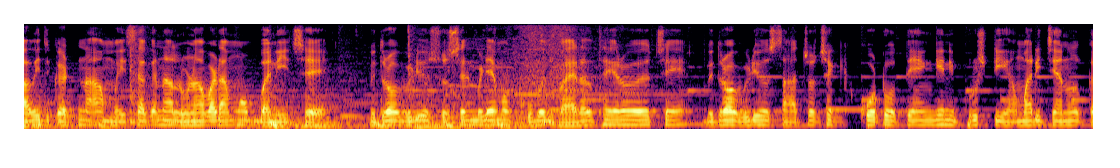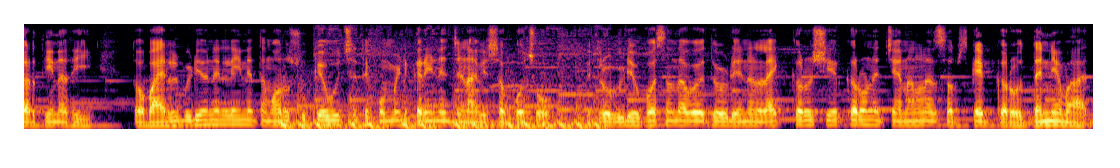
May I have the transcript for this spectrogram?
આવી જ ઘટના આ મહીસાગરના લુણાવાડામાં બની છે. મિત્રો, આ વીડિયો સોશિયલ મીડિયામાં ખૂબ જ વાયરલ થઈ રહ્યો છે. મિત્રો, આ વીડિયો સાચો છે કે ખોટો તે અંગેની પુષ્ટિ અમારી ચેનલ કરતી નથી. તો વાયરલ વિડીયોને લઈને તમારું શું કહેવું છે તે કોમેન્ટ કરીને જણાવી શકો છો. મિત્રો, વીડિયો પસંદ આવે તો વિડીયોને લાઇક કરો, શેર કરો અને ચેનલને સબસ્ક્રાઇબ કરો. ધન્યવાદ.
